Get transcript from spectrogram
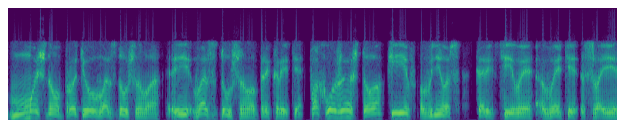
мощного противовоздушного и воздушного прикрытия. Похоже, что Киев внес коррективы в эти свои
